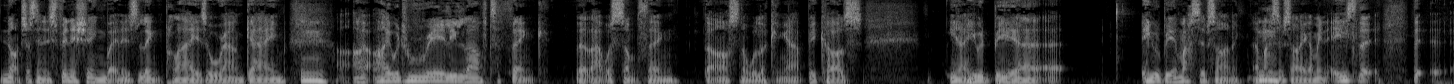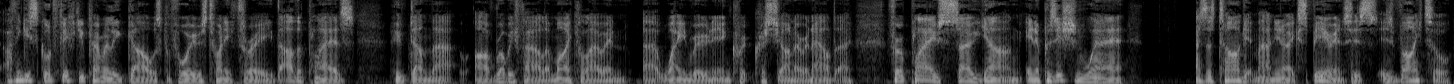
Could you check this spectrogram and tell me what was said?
not just in his finishing but in his link play, his all-round game. I, I would really love to think that that was something that Arsenal were looking at because you know he would be a he would be a massive signing, a massive signing. I mean, he's the, the, I think he scored 50 Premier League goals before he was 23. The other players who've done that are Robbie Fowler, Michael Owen, uh, Wayne Rooney, and Cristiano Ronaldo. For a player who's so young, in a position where as a target man, you know, experience is, is vital.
